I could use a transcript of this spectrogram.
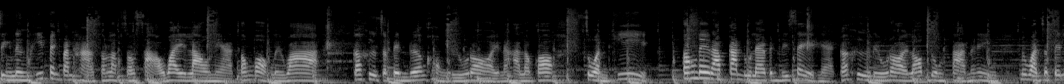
สิ่งหนึ่งที่เป็นปัญหาสำหรับสาวๆวัยเราเนี่ยต้องบอกเลยว่า ก็คือจะเป็นเรื่องของริ้วรอยนะคะ แล้วก็ส่วนที่ต้องได้รับการดูแลเป็นพิเศษเนี่ยก็คือริ้วรอยรอบดวงตานั่นเอง ไม่ว่าจะเป็น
